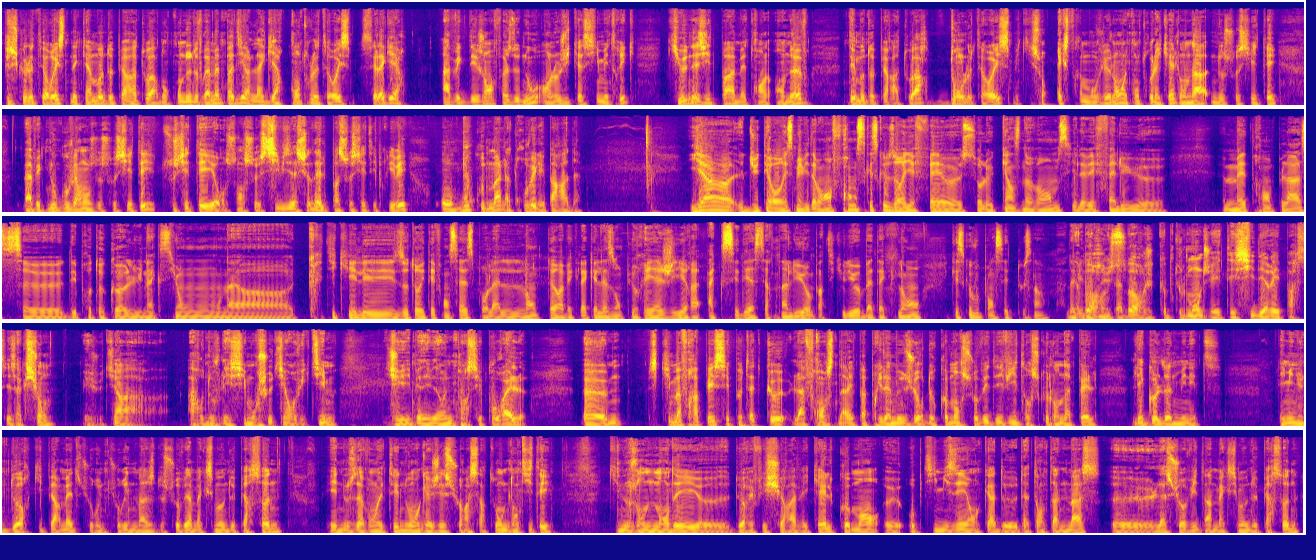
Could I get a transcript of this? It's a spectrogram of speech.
Puisque le terrorisme n'est qu'un mode opératoire, donc on ne devrait même pas dire la guerre contre le terrorisme, c'est la guerre avec des gens en face de nous en logique asymétrique qui, eux, n'hésitent pas à mettre en, œuvre des modes opératoires, dont le terrorisme, qui sont extrêmement violents et contre lesquels on a nos sociétés, avec nos gouvernances de société, société au sens civilisationnel, pas société privée, ont beaucoup de mal à trouver les parades. Il y a du terrorisme évidemment en France. Qu'est-ce que vous auriez fait euh, sur le 15 novembre s'il avait fallu euh, mettre en place euh, des protocoles, une action. On a critiqué les autorités françaises pour la lenteur avec laquelle elles ont pu réagir, accéder à certains lieux, en particulier au Bataclan. Qu'est-ce que vous pensez de tout ça D'abord, comme tout le monde, j'ai été sidéré par ces actions et je tiens à, renouveler ici mon soutien aux victimes. J'ai bien évidemment une pensée pour elles. Euh, ce qui m'a frappé, c'est peut-être que la France n'avait pas pris la mesure de comment sauver des vies dans ce que l'on appelle les golden minutes. Les minutes d'or qui permettent sur une tuerie de masse de sauver un maximum de personnes. Et nous avons été, nous, engagés sur un certain nombre d'entités qui nous ont demandé euh, de réfléchir avec elles comment euh, optimiser en cas d'attentat de, masse euh, la survie d'un maximum de personnes.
